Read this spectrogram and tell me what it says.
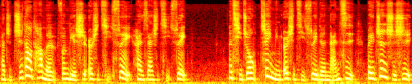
那只知道他们分别是二十几岁和三十几岁。那其中这名二十几岁的男子被证实是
